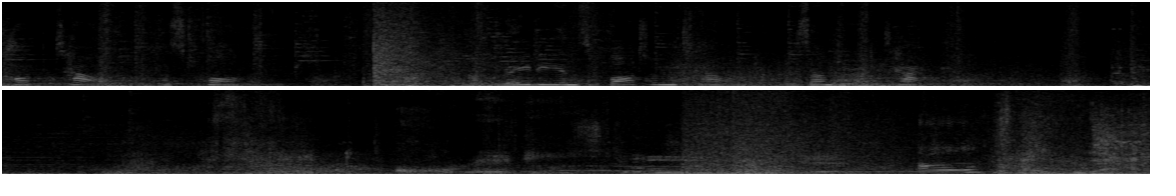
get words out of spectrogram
Top tower has fallen. Radiant's bottom tower is under attack. I'll take that.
